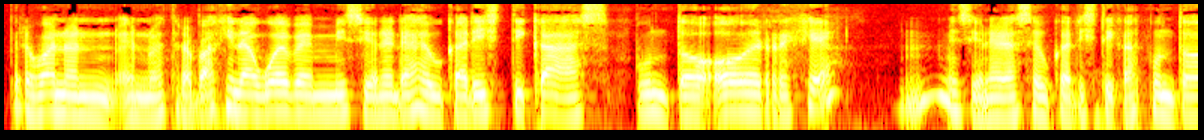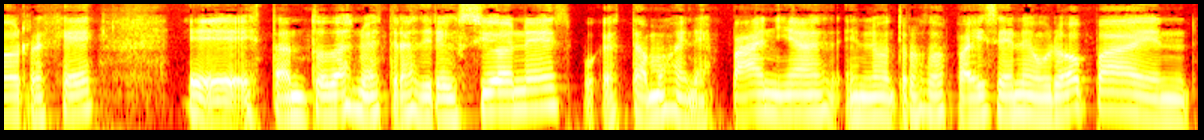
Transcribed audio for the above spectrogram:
pero bueno, en, en nuestra página web en misioneraseucarísticas.org misioneraseucarísticas.org eh, están todas nuestras direcciones porque estamos en España, en otros dos países en Europa, en,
